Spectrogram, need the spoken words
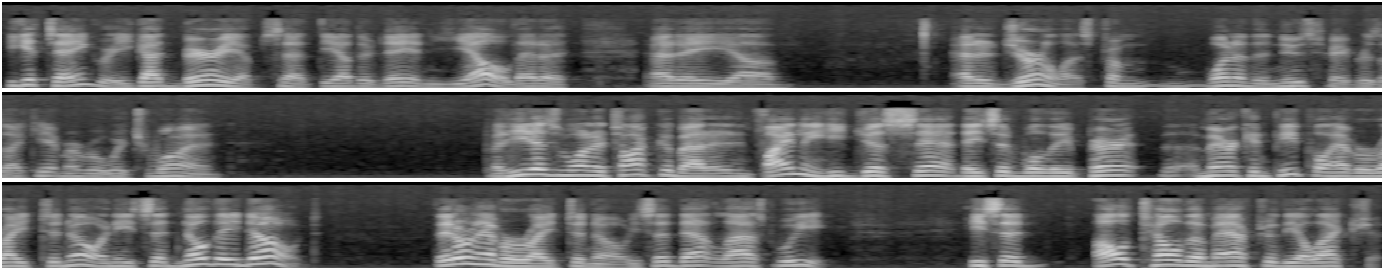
He gets angry. He got very upset the other day and yelled at a at a uh, at a journalist from one of the newspapers. I can't remember which one. But he doesn't want to talk about it. And finally, he just said, they said, well, the American people have a right to know. And he said, no, they don't. They don't have a right to know. He said that last week. He said, I'll tell them after the election.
